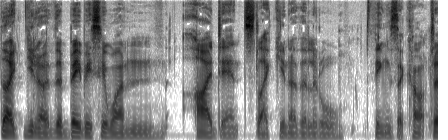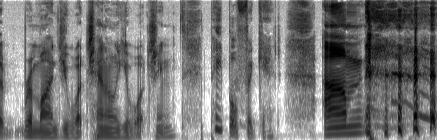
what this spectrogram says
like you know the BBC One idents, like you know the little things that come up to remind you what channel you're watching. People forget. Um,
